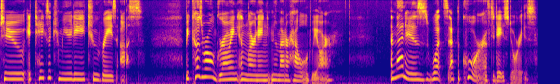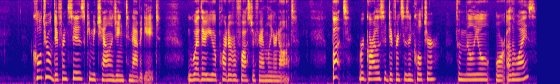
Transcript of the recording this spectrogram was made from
to it takes a community to raise us. Because we're all growing and learning no matter how old we are. And that is what's at the core of today's stories. Cultural differences can be challenging to navigate, whether you're part of a foster family or not. But, regardless of differences in culture, familial or otherwise,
